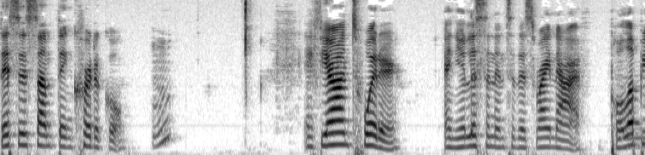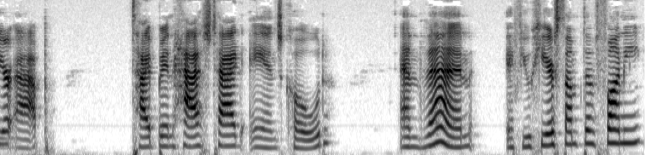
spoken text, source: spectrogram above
this is something critical. Mm-hmm. If you're on Twitter and you're listening to this right now, pull up your app, type in hashtag Ange code, and then if you hear something funny,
